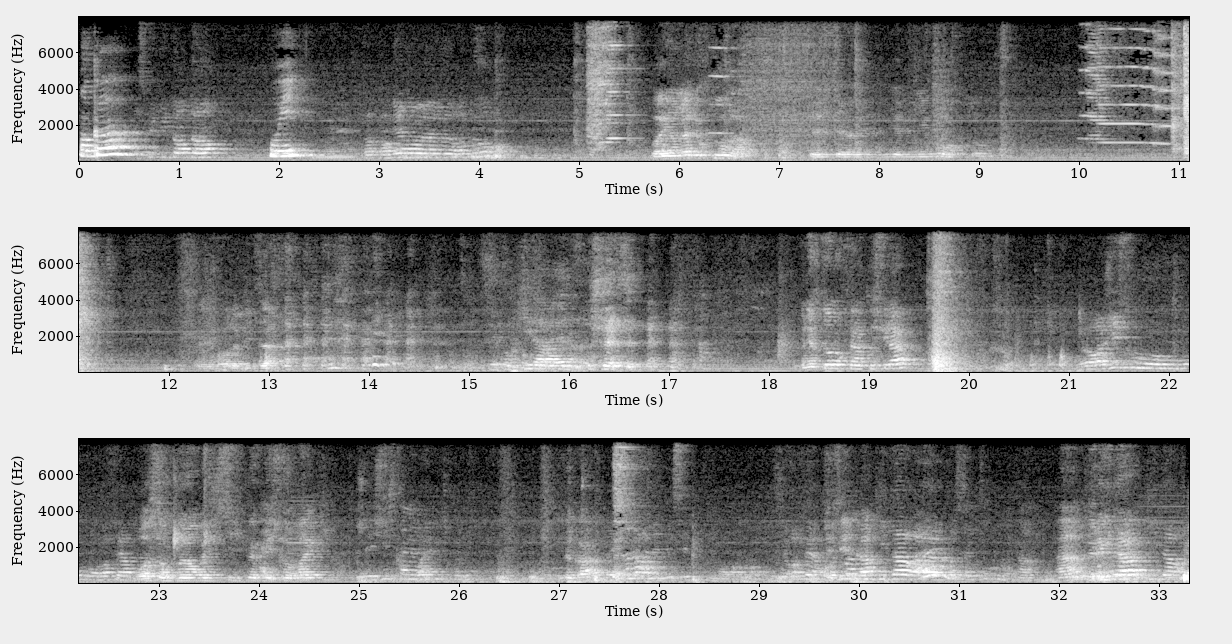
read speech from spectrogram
Encore Est-ce que tu t'entends? Oui. T'entends bien dans le retour? Ouais, il y en a de retour là. C'est- Il y a du niveau en retour. Allez voir la pizza. C'est pour qu'il arrête. On y retourne, on fait un coup celui-là? On enregistre ou on refait un Bon, si on peut enregistrer, si tu peux appuyer sur le break. J'ai juste un. De quoi Je vais refaire Tu filmes, là guitare. Ah, euh. Hein veux la guitare.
